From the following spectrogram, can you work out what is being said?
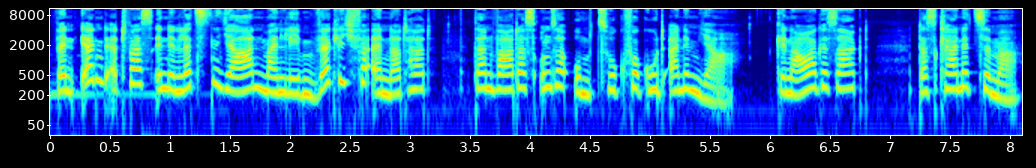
Wenn irgendetwas in den letzten Jahren mein Leben wirklich verändert hat, dann war das unser Umzug vor gut einem Jahr. Genauer gesagt, das kleine Zimmer,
